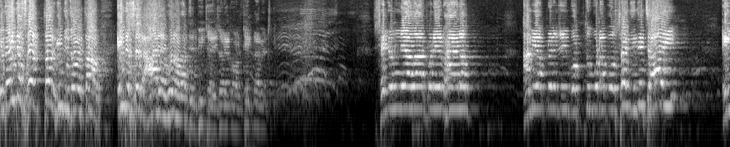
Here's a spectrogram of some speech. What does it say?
এটা এই দেশের তরহিদি জনতার, এই দেশের আর এমন আমাদের বিজয়, জোরে কন ঠিক না বেঠে? সেজন্য আমার পরে ভাইয়ারা, আমি আপনার যে বক্তব্যটা পৌঁছায় দিতে চাই এই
